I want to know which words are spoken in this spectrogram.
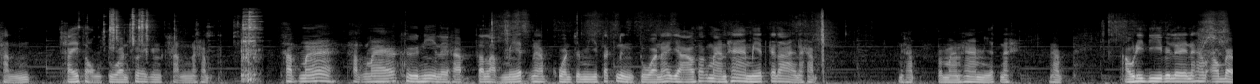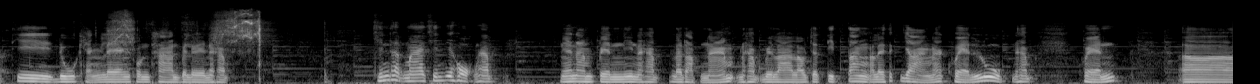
ขันใช้ 2 ตัวช่วยกันขันนะครับ ถัดมาถัดมาก็คือนี่เลยครับ ตลับเมตรนะครับ ควรจะมีสักหนึ่งตัวนะ ยาวสักประมาณ 5 เมตรก็ได้นะครับนะครับ ประมาณ 5 เมตรนะนะครับ เอาดีๆไปเลยนะครับ เอาแบบที่ดูแข็งแรงทนทานไปเลยนะครับ ชิ้นถัดมาชิ้นที่6นะครับ แนะนำเป็นนี่นะครับระดับน้ำนะครับ เวลาเราจะติดตั้งอะไรสักอย่างนะ แขวนรูปนะครับ แขวนเอ่อ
